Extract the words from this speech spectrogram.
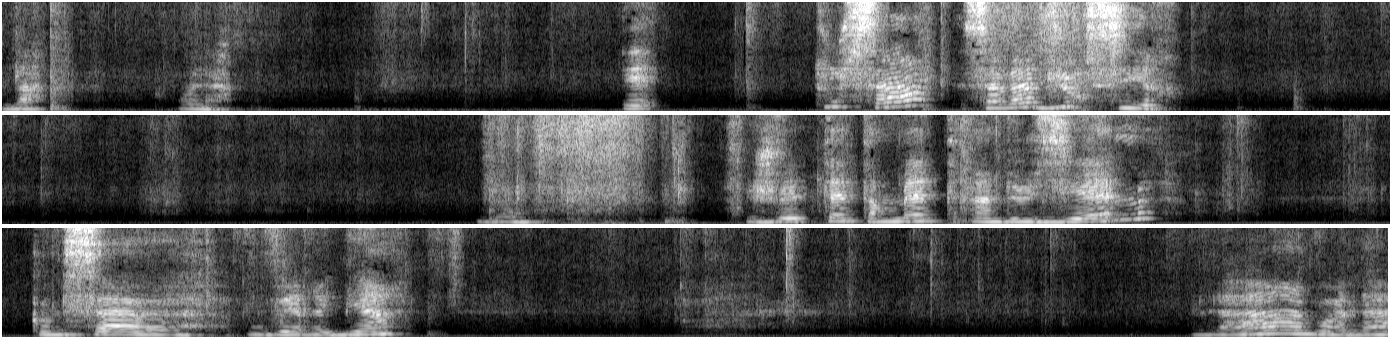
Là, voilà. Et tout ça, ça va durcir. Donc, je vais peut-être en mettre un deuxième. Comme ça, euh, vous verrez bien. Là, voilà.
